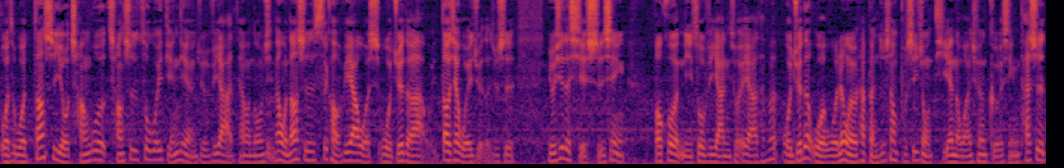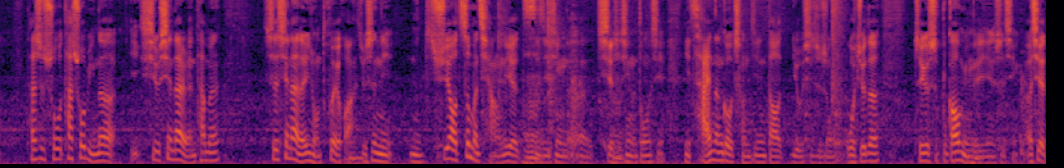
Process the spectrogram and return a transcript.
我我当时有尝过尝试做过一点点，就是 VR 这样的东西。那我当时思考 VR，我是我觉得啊，到现在我也觉得，就是游戏的写实性，包括你做 VR，你做 AR，他们，我觉得我我认为它本质上不是一种体验的完全革新，它是它是说它说明了就现代人他们是现代人的一种退化，就是你你需要这么强烈刺激性的呃写实性的东西，你才能够沉浸到游戏之中。我觉得。这个是不高明的一件事情，而且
